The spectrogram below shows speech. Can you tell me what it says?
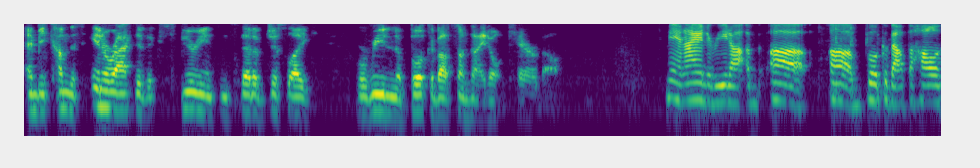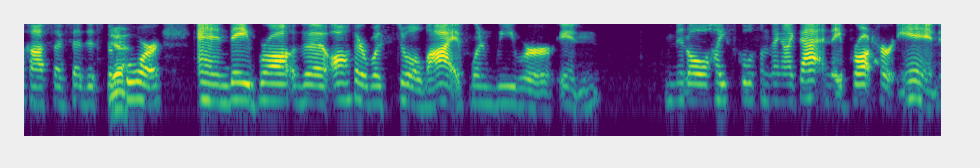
and become this interactive experience instead of just like we're reading a book about something I don't care about man, I had to read a, a, a, book about the Holocaust. I've said this before, yeah. and they brought the author was still alive when we were in middle high school, something like that, and they brought her in,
